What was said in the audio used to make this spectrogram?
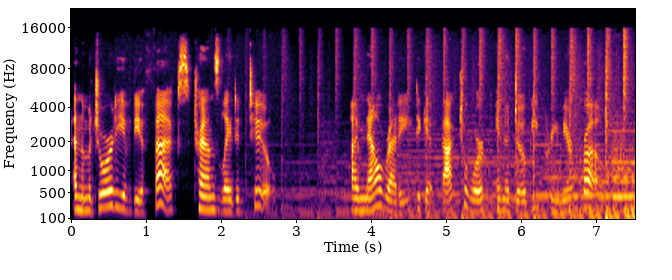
and the majority of the effects translated too. I'm now ready to get back to work in Adobe Premiere Pro.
